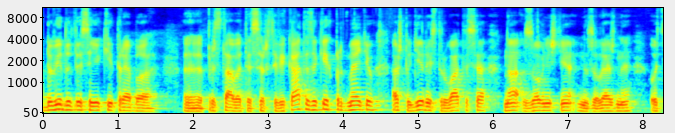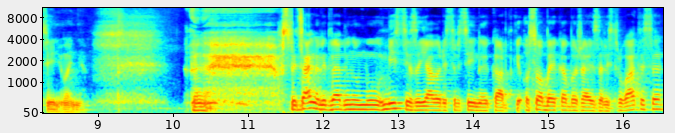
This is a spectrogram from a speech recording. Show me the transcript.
довідатися, які треба представити сертифікати з яких предметів, аж тоді реєструватися на зовнішнє незалежне оцінювання. Е, В спеціально відведеному місці заяви реєстраційної картки особа, яка бажає зареєструватися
